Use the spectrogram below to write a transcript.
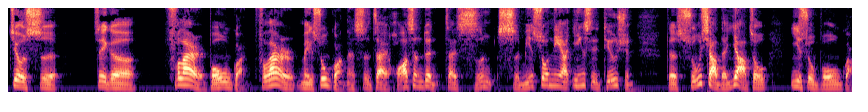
就是这个弗莱尔博物馆。弗莱尔美术馆呢是在华盛顿，在史史密索尼亚 Institution 的属下的亚洲艺术博物馆。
